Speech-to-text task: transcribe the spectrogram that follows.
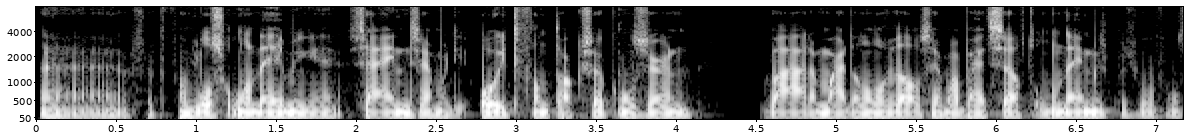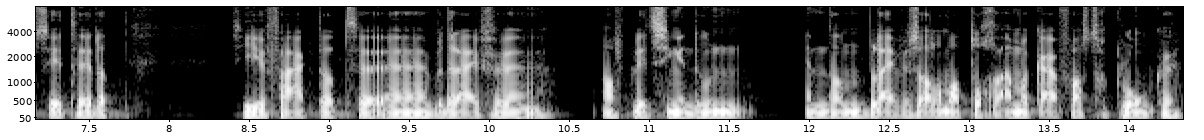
uh, soort van losse ondernemingen zijn, zeg maar, die ooit van het AXA-concern waren, maar dan nog wel zeg maar, bij hetzelfde ondernemingspensioenfonds zitten. Dat zie je vaak dat bedrijven afsplitsingen doen en dan blijven ze allemaal toch aan elkaar vastgeklonken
